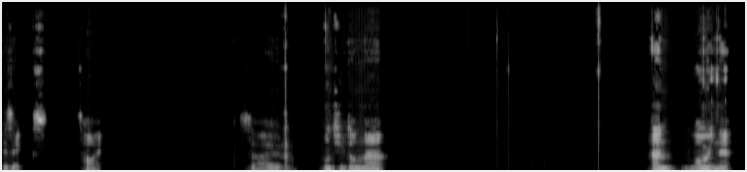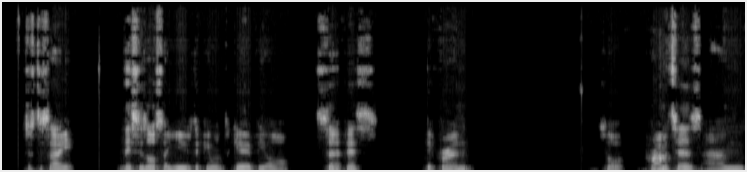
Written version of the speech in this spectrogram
physics type. So once you've done that and while we're in there just to say this is also used if you want to give your surface different sort of parameters and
